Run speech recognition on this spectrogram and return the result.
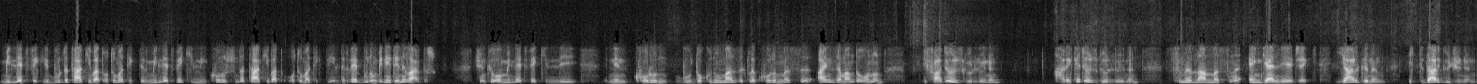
milletvekili burada takibat otomatiktir. Milletvekilliği konusunda takibat otomatik değildir ve bunun bir nedeni vardır. Çünkü o milletvekilliğinin korun bu dokunulmazlıkla korunması aynı zamanda onun ifade özgürlüğünün hareket özgürlüğünün sınırlanmasını engelleyecek yargının, iktidar gücünün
